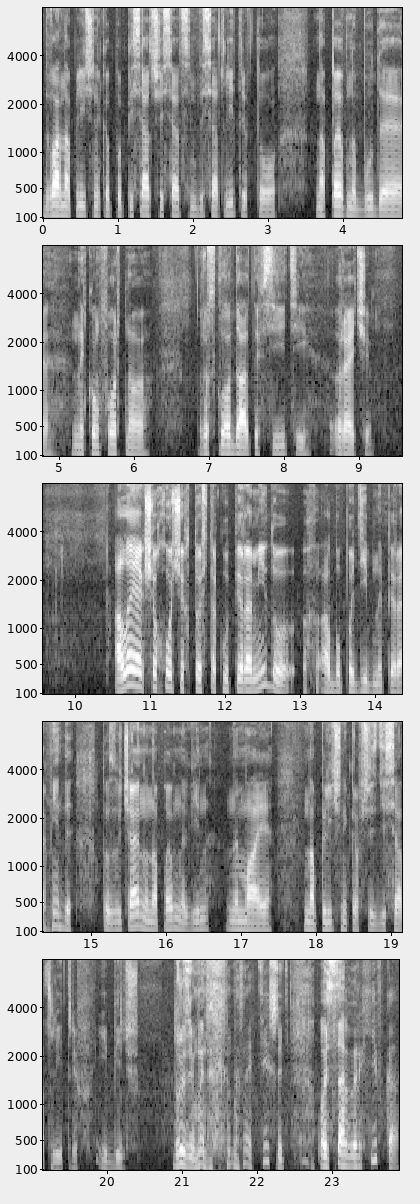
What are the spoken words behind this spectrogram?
два наплічника по 50, 60, 70 літрів, то напевно буде некомфортно розкладати всі ці речі. Але якщо хоче хтось таку піраміду або подібні піраміди, то звичайно, напевно, він не має наплічника в 60 літрів і більше. Друзі, мене, мене тішить ось ця верхівка.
